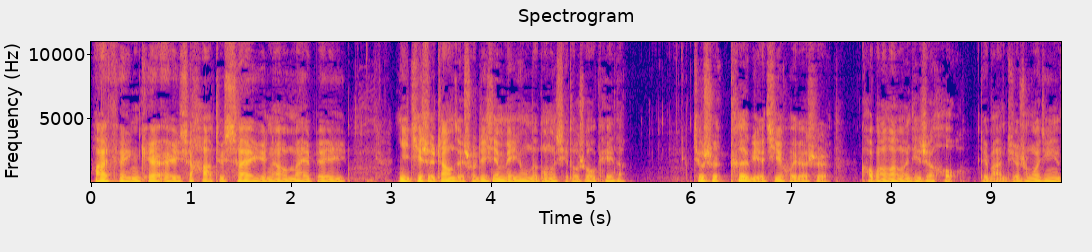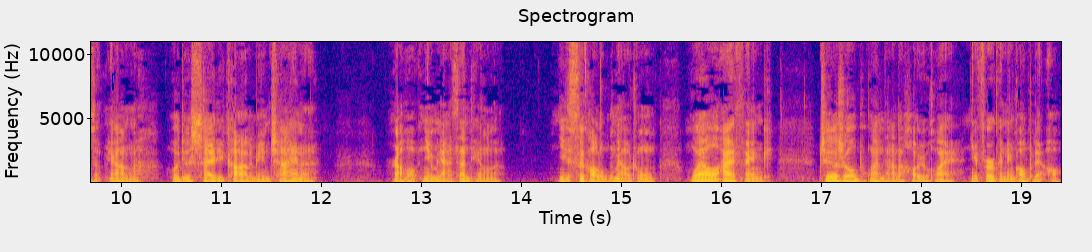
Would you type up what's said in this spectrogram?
I think it's hard to say. You know, maybe。”你即使张嘴说这些没用的东西都是 OK 的。就是特别忌讳的是。考官问问题之后，对吧？你觉得中国经济怎么样啊？What do you say the economy in China？然后你们俩暂停了，你思考了五秒钟。Well, I think，这个时候不管答的好与坏，你分儿肯定高不了。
